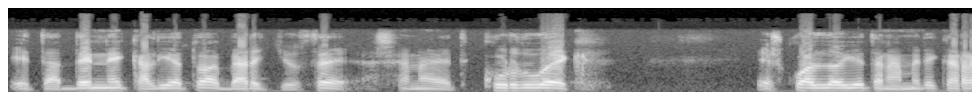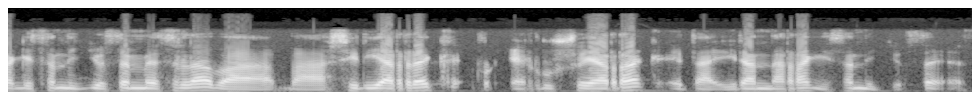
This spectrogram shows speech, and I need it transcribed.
eta denek aliatuak behar. Esena, et, kurduek eskualdo horietan Amerikarrak izan dituzen bezala, ba, ba Siriarrek, Errusiarrak eta Irandarrak izan dituzte, ez?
